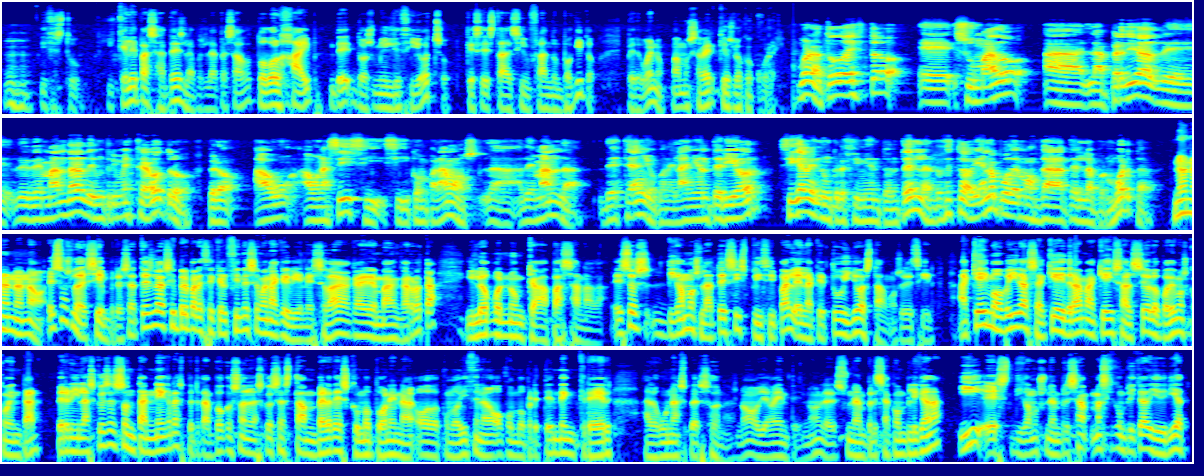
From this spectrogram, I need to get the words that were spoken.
Dices tú, ¿Y qué le pasa a Tesla? Pues le ha pasado todo el hype de 2018, que se está desinflando un poquito. Pero bueno, vamos a ver qué es lo que ocurre. Bueno, todo esto eh, sumado a la pérdida de, demanda de un trimestre a otro. Pero aún, aún así, si, si comparamos la demanda de este año con el año anterior, sigue habiendo un crecimiento en Tesla. Entonces todavía no podemos dar a Tesla por muerta. No, no, no, no. Eso es lo de siempre. O sea, Tesla siempre parece que el fin de semana que viene se va a caer en bancarrota y luego nunca pasa nada. Eso es, digamos, la tesis principal en la que tú y yo estamos. Es decir, aquí hay movidas, aquí hay drama, aquí hay salseo, lo podemos comentar, pero ni las cosas son tan negras, pero tampoco son las cosas tan verdes como ponen o como dicen o como pretenden creer algunas personas, ¿no? Obviamente, ¿no? Es una empresa complicada y es, digamos, una empresa más que complicada, yo diría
